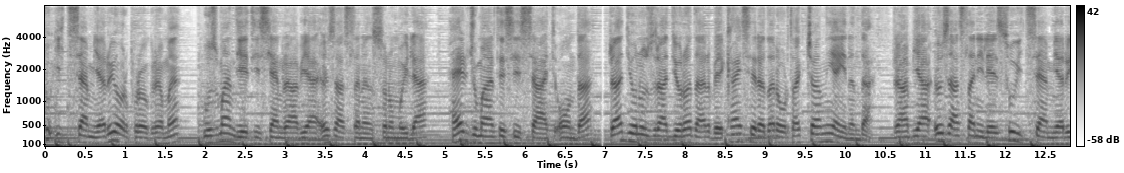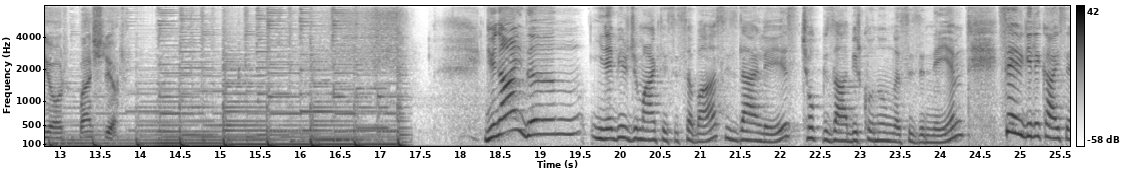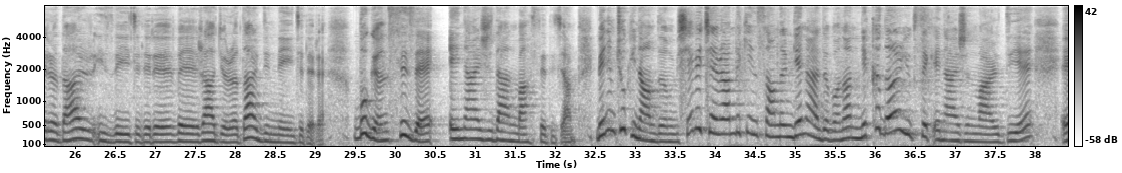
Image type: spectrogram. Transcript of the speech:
su içsem yarıyor programı uzman diyetisyen Rabia Özaslan'ın sunumuyla her cumartesi saat 10'da radyonuz Radyo Radar ve Kayseri Radar ortak canlı yayınında Rabia Özaslan ile Su içsem yarıyor başlıyor. Günaydın. Yine bir cumartesi sabahı sizlerleyiz. Çok güzel bir konuğumla sizinleyim. Sevgili Kayseri Radar izleyicileri ve Radyo Radar dinleyicileri. Bugün size enerjiden bahsedeceğim. Benim çok inandığım bir şey ve çevremdeki insanların genelde bana ne kadar yüksek enerjin var diye e,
